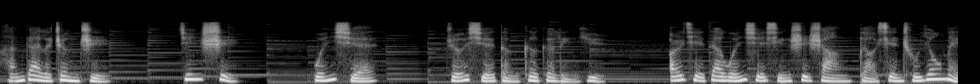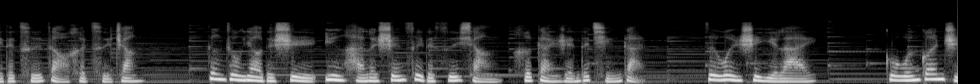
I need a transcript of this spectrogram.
涵盖了政治、军事、文学、哲学等各个领域，而且在文学形式上表现出优美的词藻和词章。更重要的是，蕴含了深邃的思想和感人的情感。自问世以来，《古文观止》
